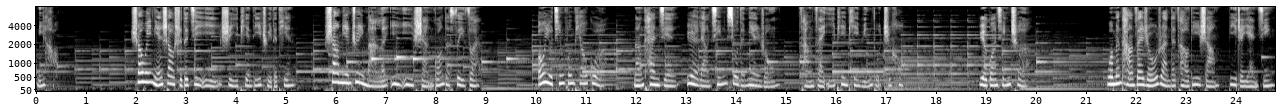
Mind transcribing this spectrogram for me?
你好。”稍微年少时的记忆是一片低垂的天，上面缀满了熠熠闪光的碎钻。偶有清风飘过，能看见月亮清秀的面容。藏在一片片云朵之后，月光清澈。我们躺在柔软的草地上，闭着眼睛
